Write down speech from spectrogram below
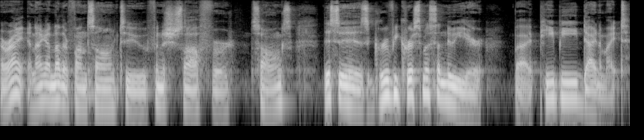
All right, and I got another fun song to finish us off for songs. This is Groovy Christmas and New Year by PB Dynamite.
